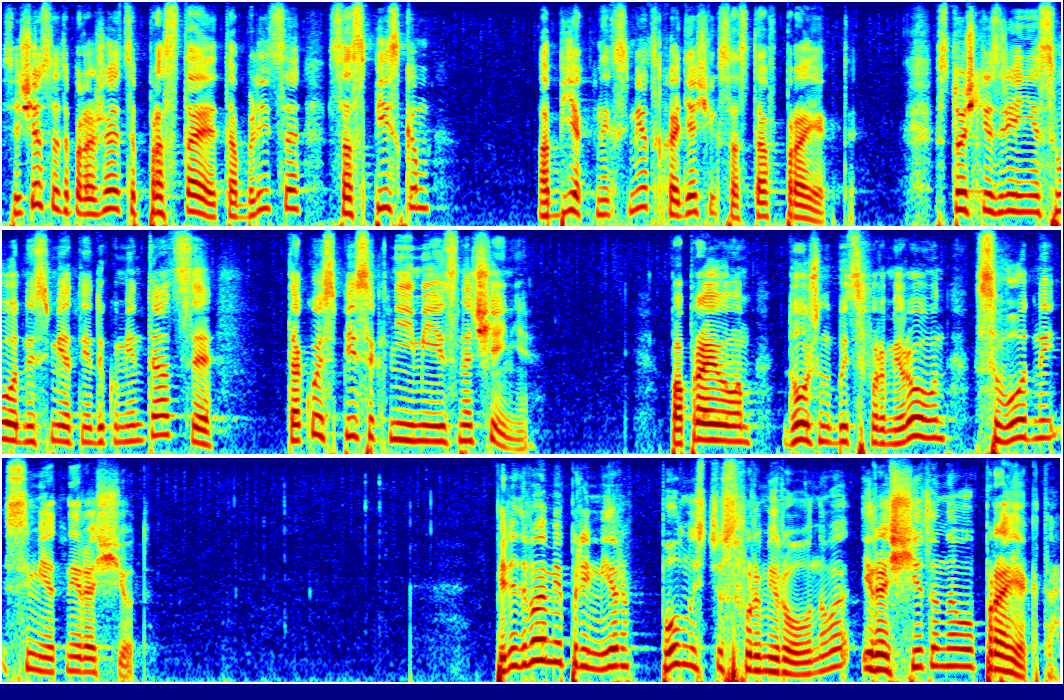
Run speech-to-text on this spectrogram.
Сейчас отображается простая таблица со списком объектных смет, входящих в состав проекта. С точки зрения сводной сметной документации, такой список не имеет значения. По правилам должен быть сформирован сводный сметный расчет. Перед вами пример полностью сформированного и рассчитанного проекта.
